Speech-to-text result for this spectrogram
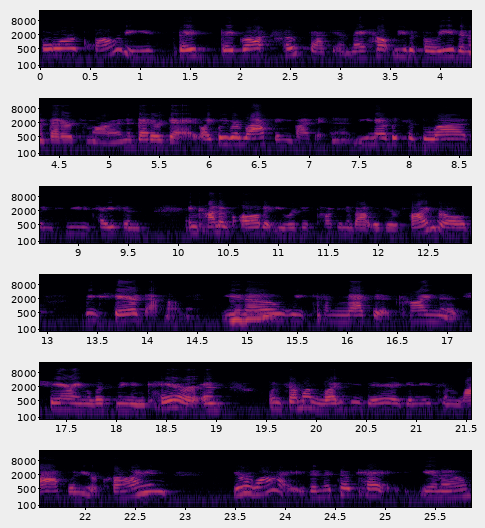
four qualities, they they brought hope back in. They helped me to believe in a better tomorrow and a better day. Like we were laughing by the end, you know, because love and communication and kind of all that you were just talking about with your five year old, we shared that moment. You mm-hmm. know, we connected, kindness, sharing, listening, and care. And when someone loves you big and you can laugh when you're crying, you're alive and it's okay, you know?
